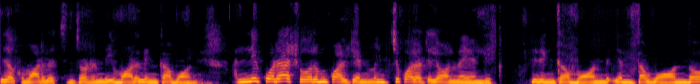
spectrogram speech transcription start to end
ఇది ఒక మోడల్ వచ్చింది చూడండి ఈ మోడల్ ఇంకా బాగుంది. అన్ని కూడా షోరూమ్ క్వాలిటీ అండి మంచి క్వాలిటీలో ఉన్నాయండి. ఇది ఇంకా బాగుంది. ఎంత బాగుందో.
